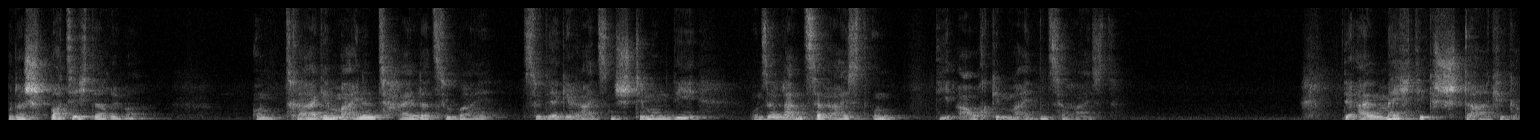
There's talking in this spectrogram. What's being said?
Oder spotte ich darüber und trage meinen Teil dazu bei, zu der gereizten Stimmung, die unser Land zerreißt und die auch Gemeinden zerreißt? Der allmächtig starke Gott,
